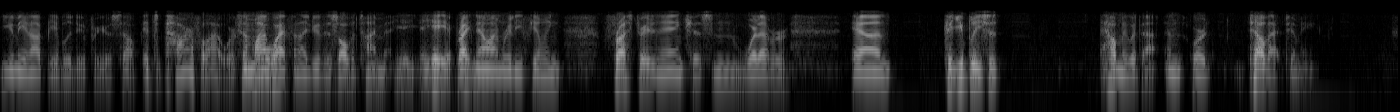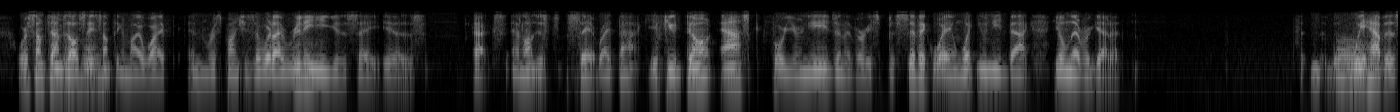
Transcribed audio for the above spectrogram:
you may not be able to do for yourself. It's powerful how it works. And my Yeah. wife and I do this all the time. Hey, right now I'm really feeling frustrated and anxious and whatever, and could you please just help me with that and or tell that to me or sometimes I'll say Mhm. something to my wife in response. She said, "What I really need you to say is X," and I'll just say it right back. If you don't ask for your needs in a very specific way and what you need back, you'll never get it. Mm. We have this.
